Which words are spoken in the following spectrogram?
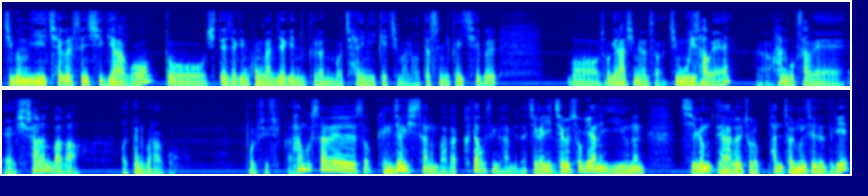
지금 이 책을 쓴 시기하고 또 시대적인 공간적인 그런 뭐 차이는 있겠지만 어떻습니까? 이 책을 뭐 소개를 하시면서 지금 우리 사회, 어, 한국 사회에 시사하는 바가 어떤 거라고 볼 수 있을까요? 한국 사회에서 굉장히 시사하는 바가 크다고 생각합니다. 제가 이 책을 소개하는 이유는 지금 대학을 졸업한 젊은 세대들이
